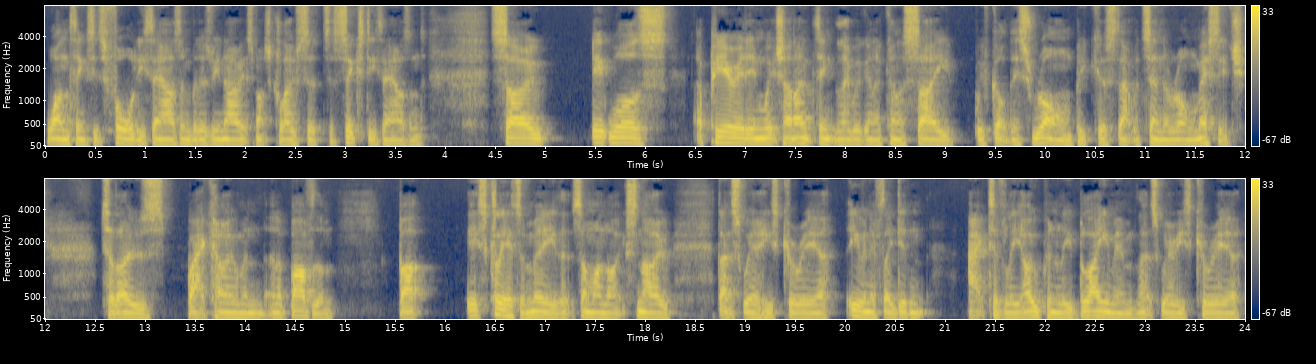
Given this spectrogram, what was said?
one thinks it's 40,000, but as we know, it's much closer to 60,000. So it was a period in which I don't think they were going to kind of say, we've got this wrong, because that would send the wrong message to those back home and, and above them. But it's clear to me that someone like Snow, that's where his career, even if they didn't actively, openly blame him, that's where his career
